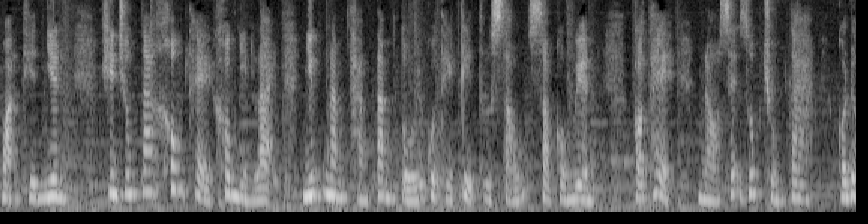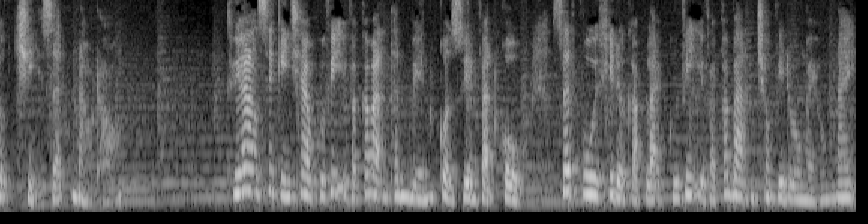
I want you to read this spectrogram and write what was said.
họa thiên nhiên khiến chúng ta không thể không nhìn lại những năm tháng tăm tối của thế kỷ thứ 6 sau công nguyên. Có thể nó sẽ giúp chúng ta có được chỉ dẫn nào đó. Thúy Hằng xin kính chào quý vị và các bạn thân mến của Duyên Vạn Cổ. Rất vui khi được gặp lại quý vị và các bạn trong video ngày hôm nay.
